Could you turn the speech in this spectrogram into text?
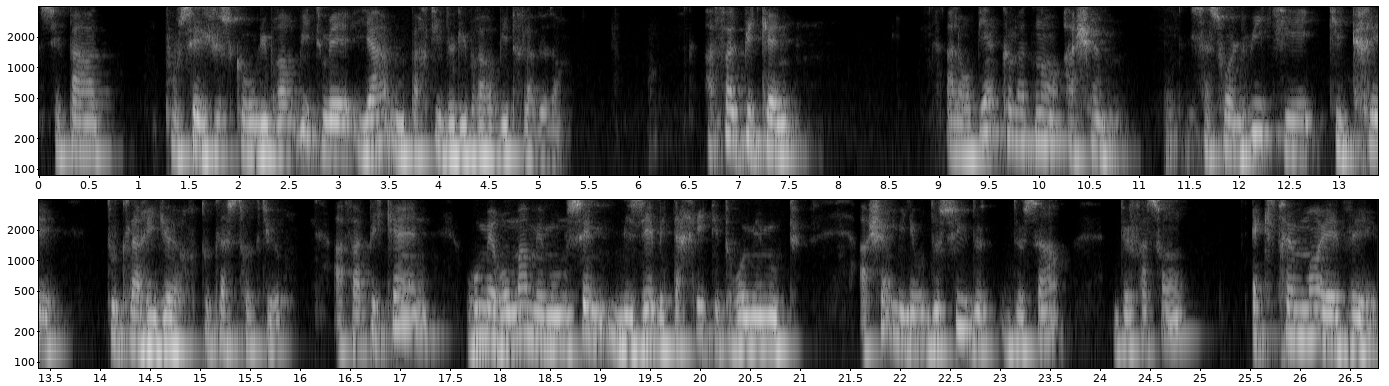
c'est pas poussé jusqu'au libre arbitre, mais il y a une partie de libre arbitre là-dedans. Afalpiken. Alors bien que maintenant Hachem, ça soit lui qui, qui crée toute la rigueur, toute la structure. Afalpiken, Hachem, il est au-dessus de, de ça de façon extrêmement élevé.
